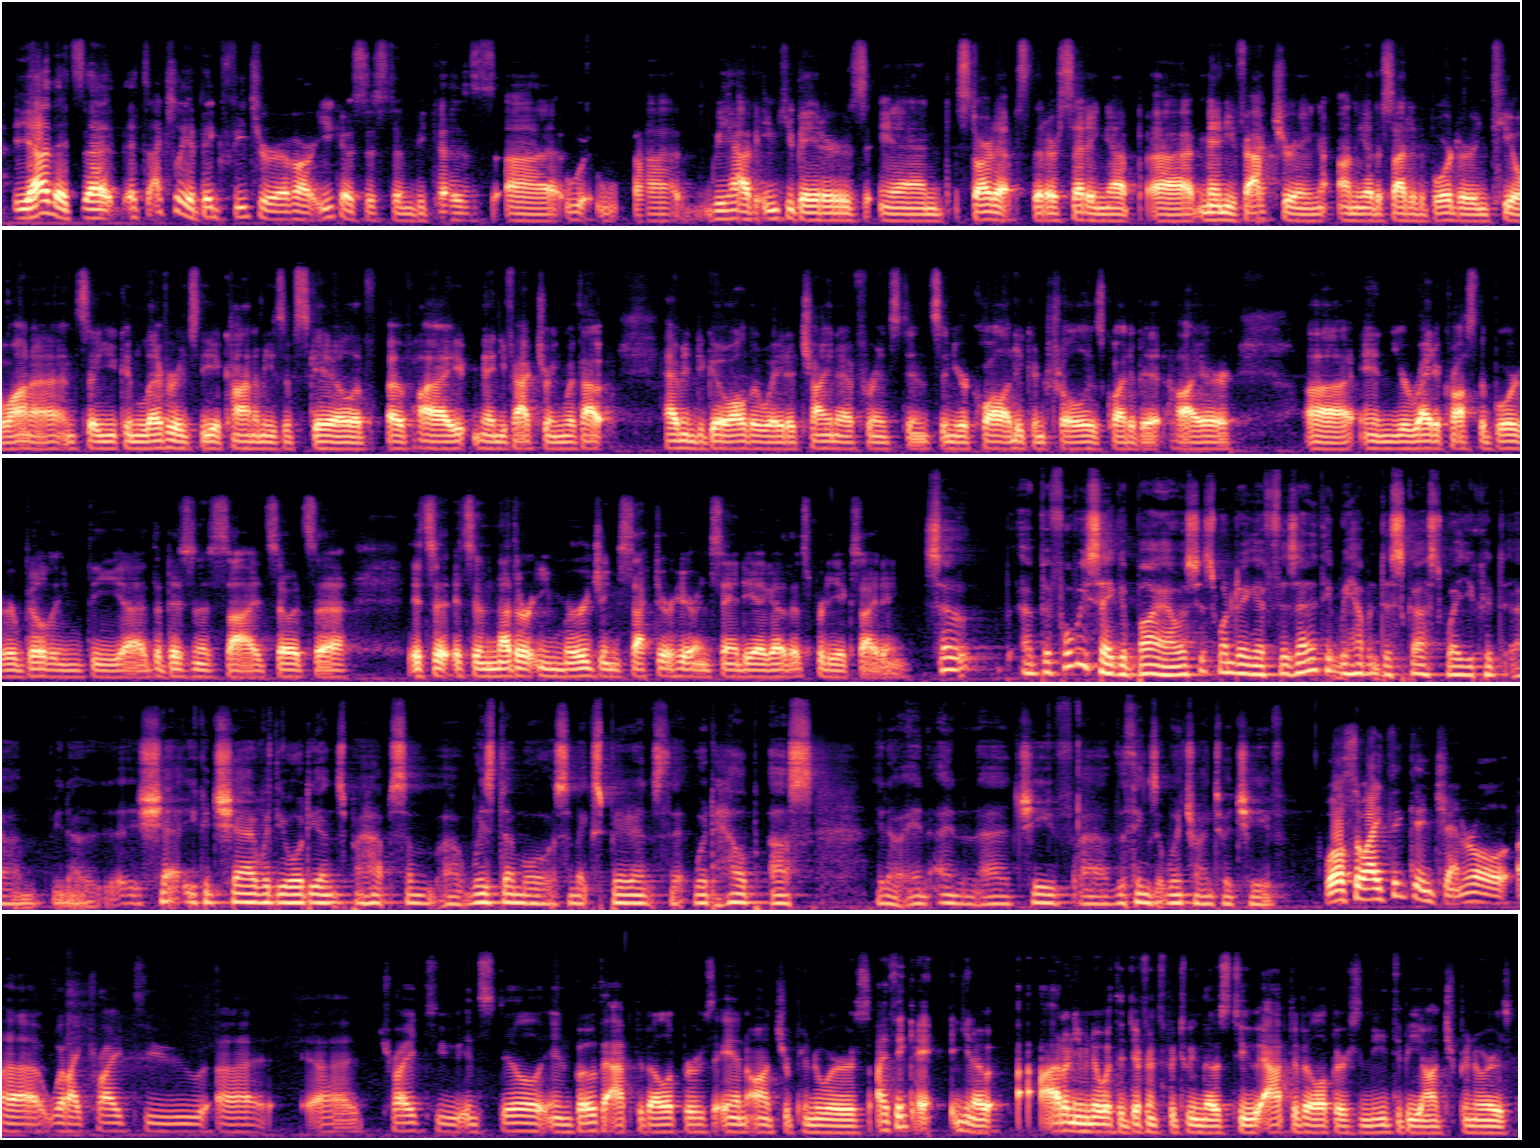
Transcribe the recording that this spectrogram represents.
yeah, that's it's actually a big feature of our ecosystem because uh, w- uh, we have incubators and startups that are setting up manufacturing on the other side of the border in Tijuana, and so you can leverage the economies of scale of, of high manufacturing without having to go all the way to China, for instance, and your quality control is quite a bit higher uh, and you're right across the border building the uh, the business side. So it's a it's a it's another emerging sector here in San Diego that's pretty exciting. So. Uh, before we say goodbye, I was just wondering if there's anything we haven't discussed where you could, um, you know, share you could share with the audience perhaps some uh, wisdom or some experience that would help us, you know, in, in achieve uh, the things that we're trying to achieve. Well, so I think in general, uh, what I try to uh, try to instill in both app developers and entrepreneurs. I think, you know, I don't even know what the difference between those two. App developers need to be entrepreneurs.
